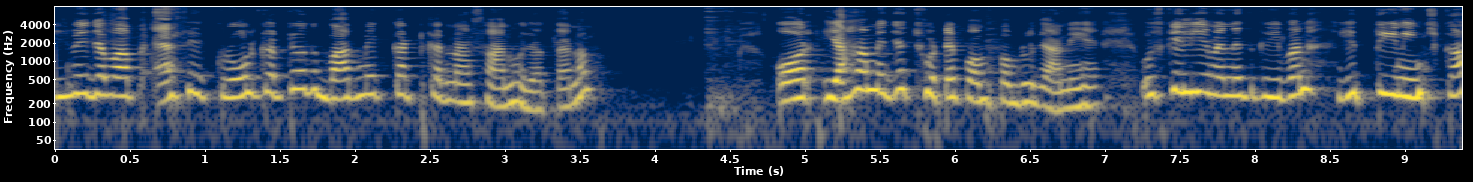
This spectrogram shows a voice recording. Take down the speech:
इसमें जब आप ऐसे क्रोल करते हो तो बाद में कट करना आसान हो जाता है ना। और यहाँ में जो छोटे पंप पंप लगाने हैं, उसके लिए मैंने तकरीबन ये तीन इंच का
